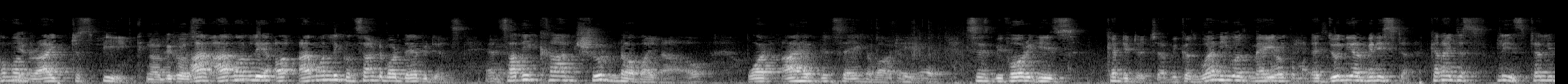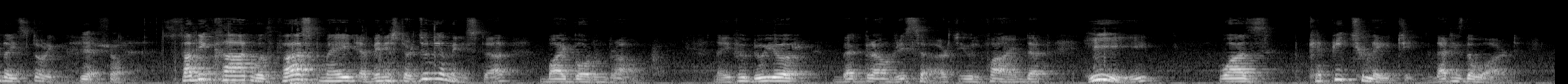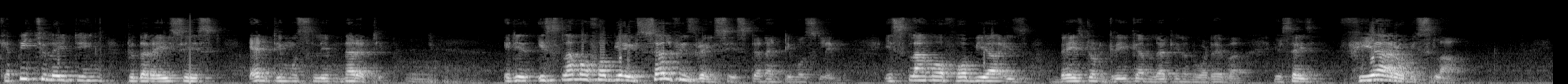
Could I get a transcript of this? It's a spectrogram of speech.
common Yeah. right to speak. No, because- I'm, I'm only. I'm only concerned about the evidence. And Sadiq Khan should know by now what I have been saying about him since before his candidature. Because when he was made a junior minister, can I just please tell you the historic? Yeah, sure. Sadiq Khan was first made a minister, junior minister, by Gordon Brown. Now, if you do your background research, you will find that he was capitulating, that is the word, capitulating to the racist, anti Muslim narrative. It is Islamophobia itself is racist and anti Muslim. Islamophobia is based on Greek and Latin and whatever. It says fear of Islam.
